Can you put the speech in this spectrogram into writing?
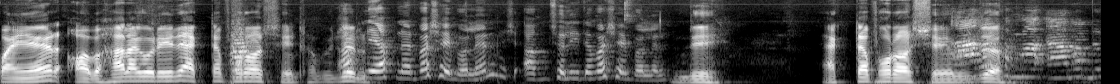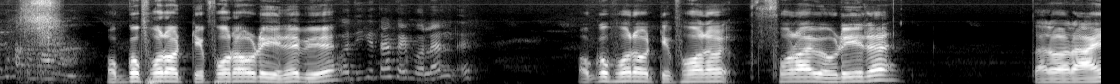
পায়ের অবহেলা করে একটা ফরস ছিল বুঝলেন? আপনি আপনার বাসায় বলেন চলিত বাসায় বলেন। জি একটা ফরস সে বুঝছ অজ্ঞ ফরটি ফরউড়ি রে বিয়ে ওদিকে তাকাই বলেন। অজ্ঞ ফরটি ফর ফরাই উড়ি রে তারপর আই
